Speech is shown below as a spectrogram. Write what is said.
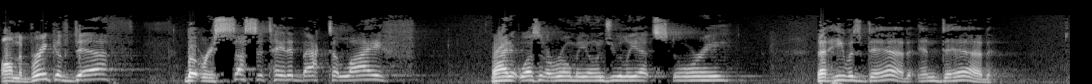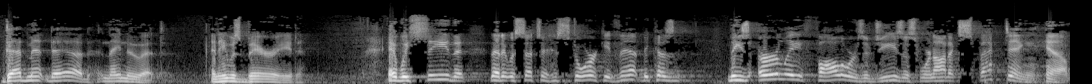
on the brink of death but resuscitated back to life. Right? It wasn't a Romeo and Juliet story. That he was dead and dead. Dead meant dead, and they knew it. And he was buried. And we see that, that it was such a historic event because these early followers of Jesus were not expecting him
